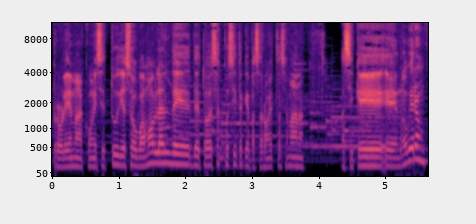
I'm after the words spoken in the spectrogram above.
problema con ese estudio. So, vamos a hablar de, todas esas cositas que pasaron esta semana. Así que no vieron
